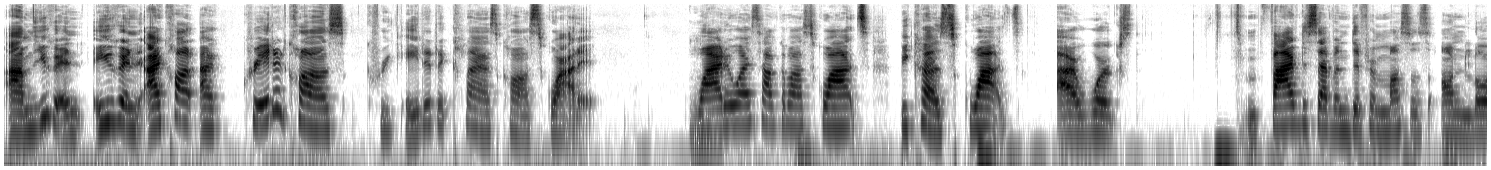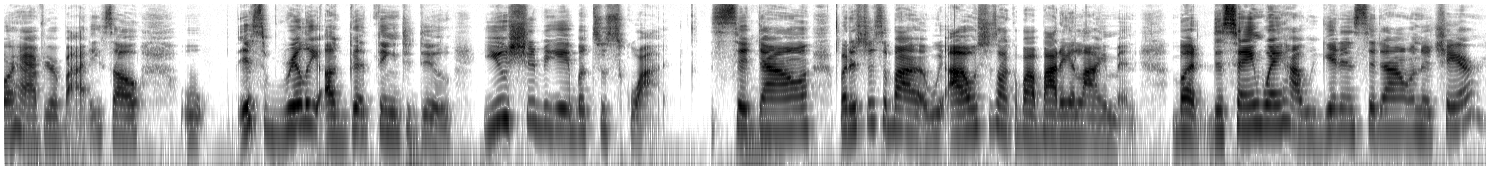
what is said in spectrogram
Um, you can you can I call I created a class created a class called Squatted. Why mm. do I talk about squats? Because squats are works five to seven different muscles on the lower half of your body. So it's really a good thing to do. You should be able to squat. Sit mm-hmm. down, but it's just about. We, I always just talk about body alignment. But the same way how we get and sit down in a chair,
